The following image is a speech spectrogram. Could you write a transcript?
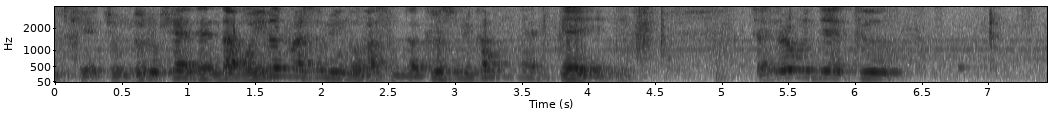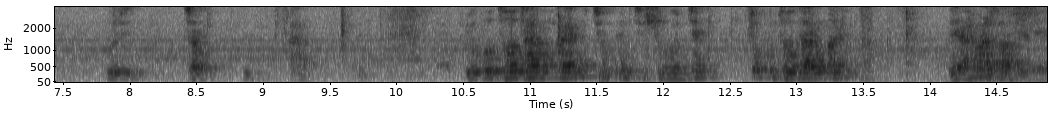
이렇게 좀 노력해야 된다 뭐 이런 말씀인 것 같습니다. 그렇습니까? 네. 예, 예, 예. 자, 여러분 이제 그 우리 저 아, 요거 더 다룰까요? 첫 번째, 두 번째? 조금 더 다룰까요? 네, 한 말씀 하세요.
